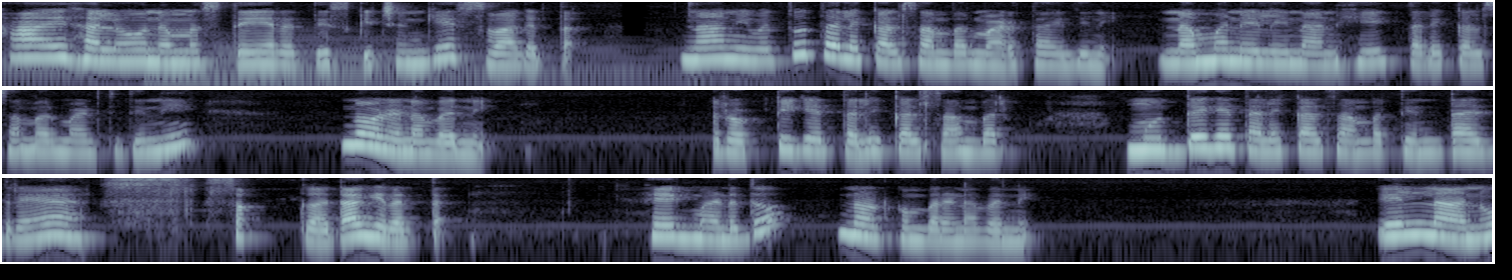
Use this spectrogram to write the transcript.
ಹಾಯ್, ಹಲೋ, ನಮಸ್ತೆ ರತೀಸ್ ಕಿಚನ್ಗೆ ಸ್ವಾಗತ. ನಾನಿವತ್ತು ತಲೆಕಾಲು ಸಾಂಬಾರು ಮಾಡ್ತಾ ಇದ್ದೀನಿ. ನಮ್ಮ ಮನೇಲಿ ನಾನು ಹೇಗೆ ತಲೆಕಾಲು ಸಾಂಬಾರು ಮಾಡ್ತಿದ್ದೀನಿ ನೋಡೋಣ ಬನ್ನಿ. ರೊಟ್ಟಿಗೆ ತಲೆಕಾಲು ಸಾಂಬಾರು, ಮುದ್ದೆಗೆ ತಲೆಕಾಲು ಸಾಂಬಾರು ತಿಂತಾಯಿದ್ರೆ ಸಖತ್ತಾಗಿರುತ್ತೆ. ಹೇಗೆ ಮಾಡೋದು ನೋಡ್ಕೊಂಬರೋಣ ಬನ್ನಿ. ಇಲ್ಲಿ ನಾನು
